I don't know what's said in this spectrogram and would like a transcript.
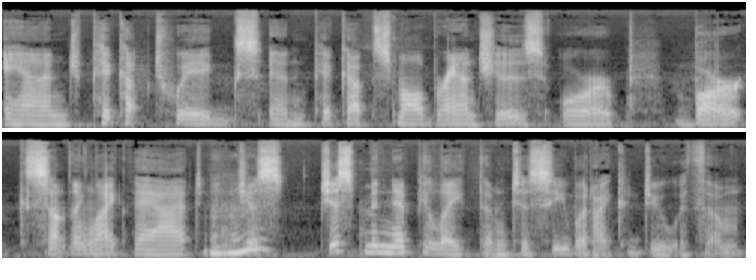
and pick up twigs and pick up small branches or bark, something like that, and just just manipulate them to see what I could do with them.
